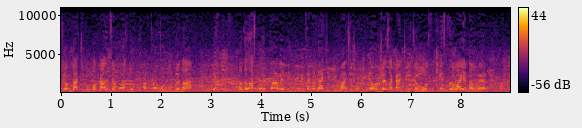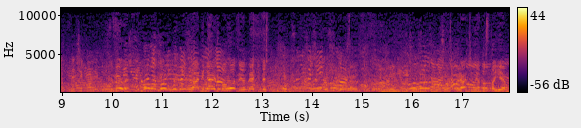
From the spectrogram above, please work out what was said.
В цьому датчику показується воздух, а в цьому глибина. Водолаз, коли плаває, він дивиться на датчик і бачить, що в нього вже закінчується воздух. Він спливає наверх. Розуміли? Да, міняєш балони і опять йдеш під воду. І ми цього всього спорядження достаємо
